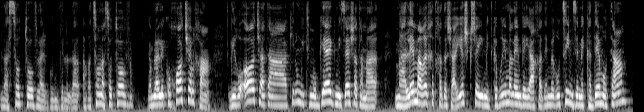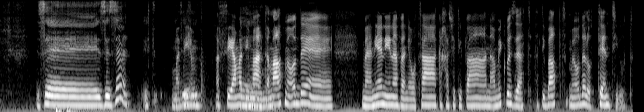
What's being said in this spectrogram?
לעשות טוב לארגון, והרצון לעשות טוב גם ללקוחות שלך, לראות שאתה כאילו מתמוגג מזה שאתה מעלה מערכת חדשה, יש קשיים, מתגברים עליהם ביחד, הם מרוצים, זה מקדם אותם, זה זה. זה. מדהים, עשייה מדהימה. את אמרת מאוד uh, מעניין, אינה, ואני רוצה ככה שטיפה נעמיק בזה. את, את דיברת מאוד על אותנטיות.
